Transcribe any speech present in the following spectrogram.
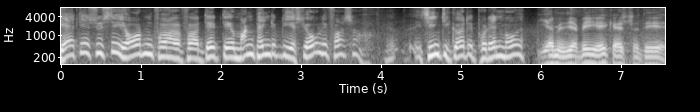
Ja, det synes det er i orden, for, for det, det er jo mange penge, der bliver stjålet for sig, siden de gør det på den måde. Jamen, jeg ved ikke, altså det,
